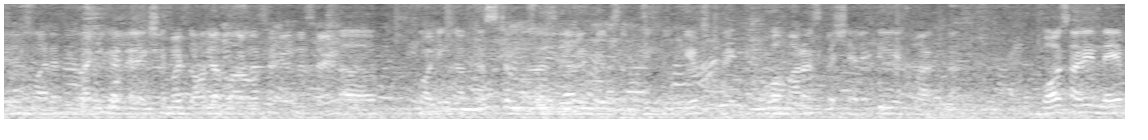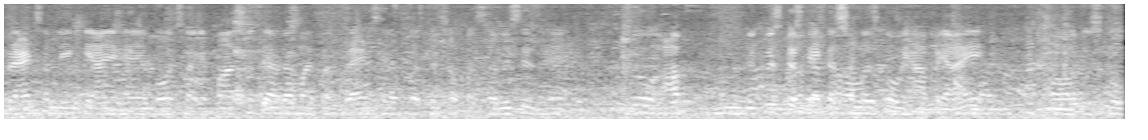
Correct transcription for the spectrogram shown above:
जो हमारा दिवाली का collection is all about calling a customers giving them something to gift वो हमारा स्पेशलिटी है इस बात का। बहुत सारे नए ब्रांड्स हम लेके आए हैं बहुत सारे पाँच सौ से ज़्यादा हमारे पास ब्रांड्स हैं पर्सनल शॉपर सर्विसेज़ हैं। तो आप हम रिक्वेस्ट करते हैं कस्टमर्स को यहाँ पे आए और उसको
